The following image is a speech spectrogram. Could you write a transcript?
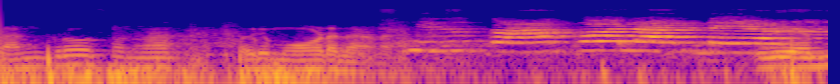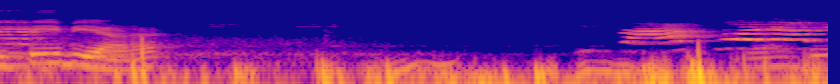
സൺക്രോസ് എന്ന ഒരു മോഡലാണ്. ഇത് എം ടി ബി ആണ്. എം ടി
